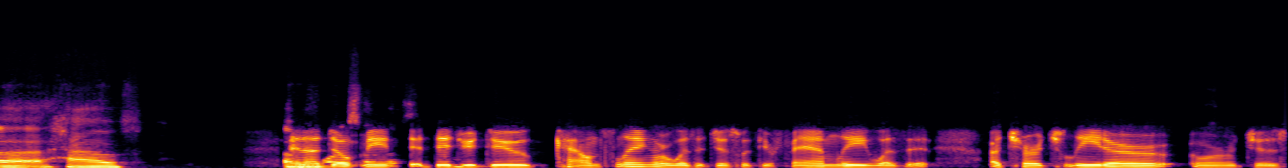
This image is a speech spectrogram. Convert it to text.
uh, have and I don't mean, did you do counseling or was it just with your family? Was it a church leader or just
